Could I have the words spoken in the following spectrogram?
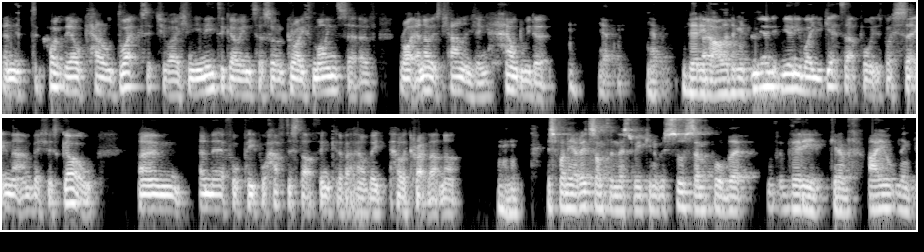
And to quote the old Carol Dweck situation, you need to go into sort of growth mindset of right. I know it's challenging. How do we do it? Yeah, yeah, very uh, valid. I mean, the only, the only way you get to that point is by setting that ambitious goal, um, and therefore people have to start thinking about how they how they crack that nut. Mm-hmm. It's funny. I read something this week, and it was so simple, but very kind of eye opening.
